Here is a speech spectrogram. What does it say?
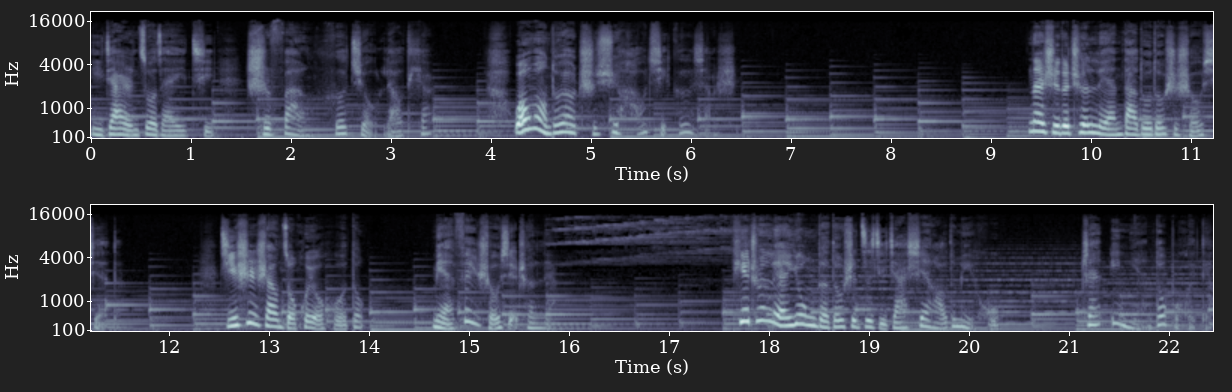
一家人坐在一起吃饭、喝酒、聊天儿。往往都要持续好几个小时。那时的春联大多都是手写的，集市上总会有活动，免费手写春联。贴春联用的都是自己家现熬的米糊，粘一年都不会掉。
